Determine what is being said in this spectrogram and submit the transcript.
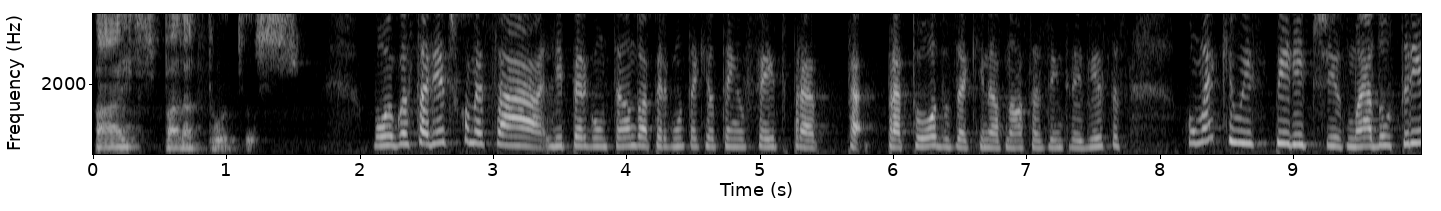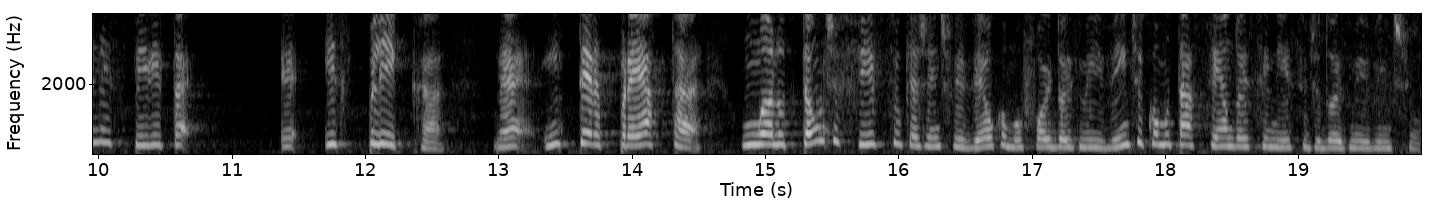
paz para todos. Bom, eu gostaria de começar lhe perguntando a pergunta que eu tenho feito para todos aqui nas nossas entrevistas. Como é que o Espiritismo, a doutrina espírita, é, explica, né, interpreta um ano tão difícil que a gente viveu, como foi 2020, e como está sendo esse início de 2021?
